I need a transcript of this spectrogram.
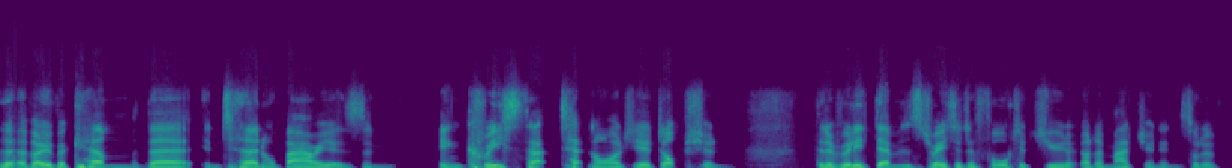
that have overcome their internal barriers and increased that technology adoption that have really demonstrated a fortitude, I'd imagine, in sort of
